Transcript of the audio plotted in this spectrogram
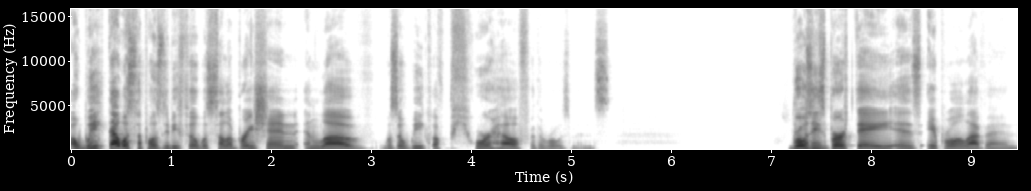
A week that was supposed to be filled with celebration and love was a week of pure hell for the Rosemans. Rosie's birthday is April 11th,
